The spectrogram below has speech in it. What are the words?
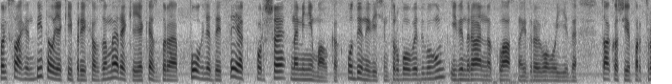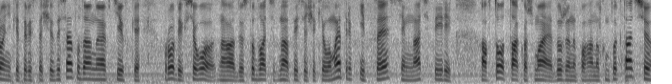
Volkswagen Beetle, який приїхав з Америки, яке збирає погляди. Це як Porsche на мінімалках. 1,8 турбовий двигун, і він реально класно і драйвово їде. Також є парктроніки 360 у даної автівки. Пробіг всього нагадую 121 тисяча кілометрів, і це 17 рік. Авто також має дуже непогану комплектацію.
